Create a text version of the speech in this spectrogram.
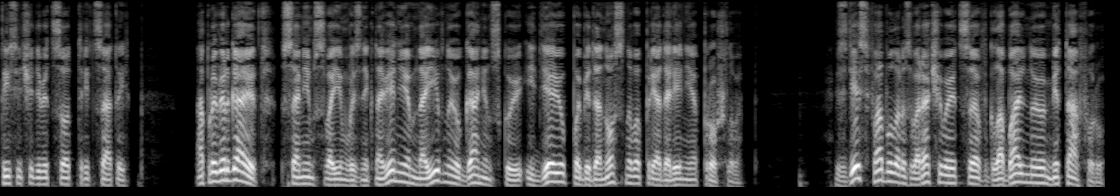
1930 опровергает самим своим возникновением наивную ганинскую идею победоносного преодоления прошлого. Здесь фабула разворачивается в глобальную метафору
